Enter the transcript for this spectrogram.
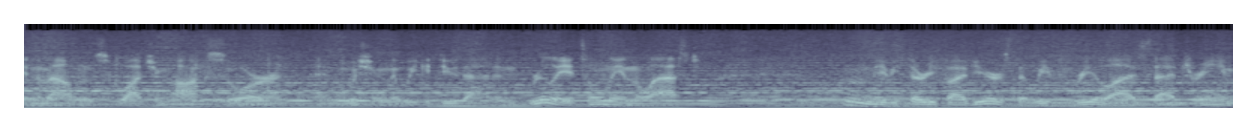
in the mountains watching hawks soar and, and wishing that we could do that. And really, it's only in the last maybe 35 years that we've realized that dream.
